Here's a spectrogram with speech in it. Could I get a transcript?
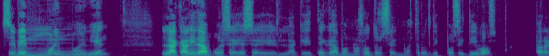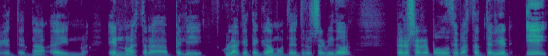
Se ve muy, muy bien. La calidad, pues, es la que tengamos nosotros en nuestros dispositivos para que entendamos en, nuestra película que tengamos dentro del servidor, pero se reproduce bastante bien y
